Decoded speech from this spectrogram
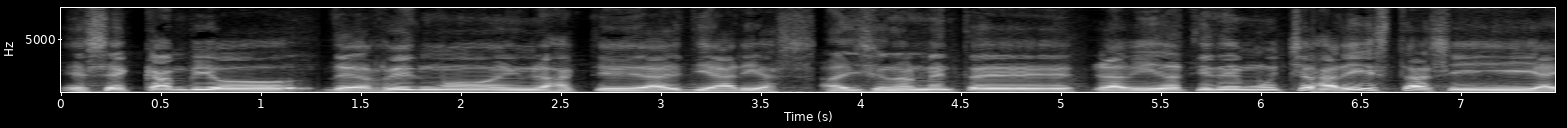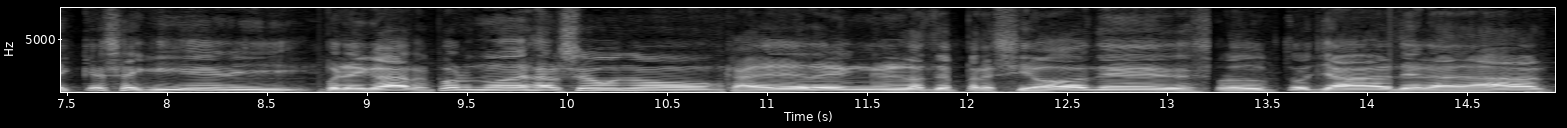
ese cambio de ritmo en las actividades diarias. Adicionalmente, la vida tiene muchas aristas y hay que seguir y bregar por no dejarse uno caer en las depresiones, productos ya de la edad.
